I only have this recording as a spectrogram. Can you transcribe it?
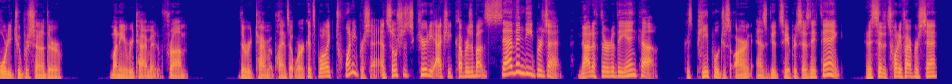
42% of their money in retirement from the retirement plans at work, it's more like 20%. And Social Security actually covers about 70%, not a third of the income, because people just aren't as good savers as they think. And instead of 25%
